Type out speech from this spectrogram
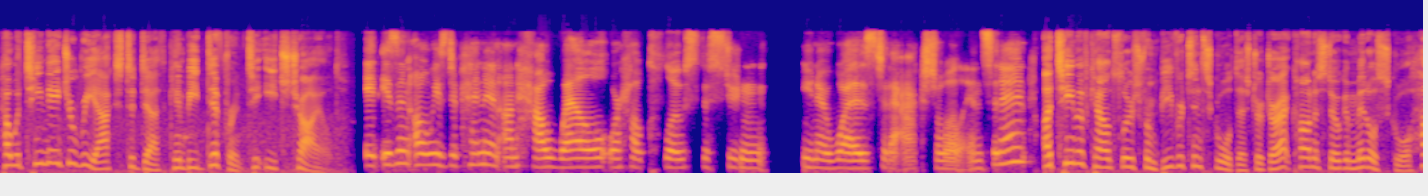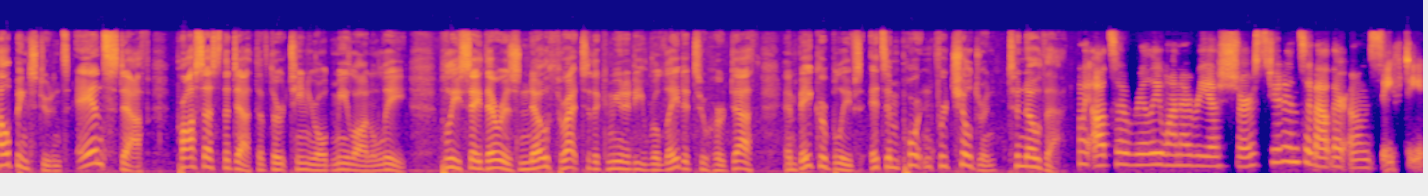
How a teenager reacts to death can be different to each child. It isn't always dependent on how well or how close the student you know, was to the actual incident. A team of counselors from Beaverton School District are at Conestoga Middle School helping students and staff process the death of 13-year-old Milana Li. Police say there is no threat to the community related to her death, and Baker believes it's important for children to know that. We also really want to reassure students about their own safety.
